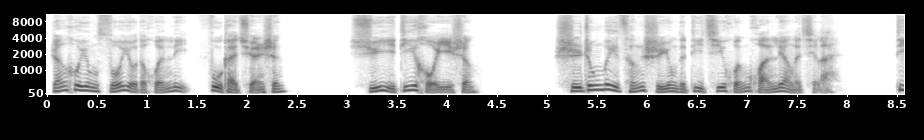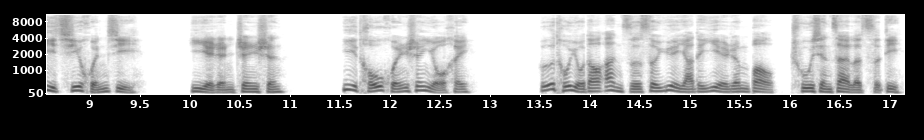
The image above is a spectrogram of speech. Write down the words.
然后用所有的魂力覆盖全身。徐毅低吼一声，始终未曾使用的第七魂环亮了起来。第七魂技夜刃真身，一头浑身黝黑、额头有道暗紫色月牙的夜刃豹出现在了此地。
